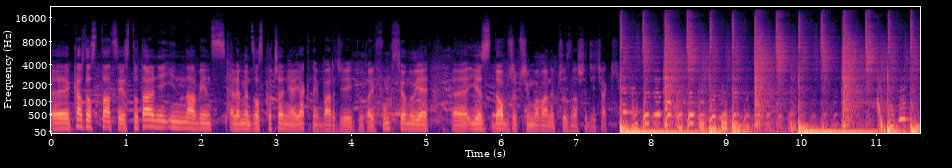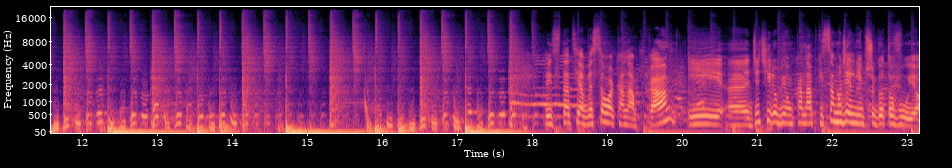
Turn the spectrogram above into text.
E, Każda stacja jest totalnie inna, więc element zaskoczenia jak najbardziej tutaj funkcjonuje, e, jest dobrze przyjmowany przez nasze dzieciaki. To jest stacja Wesoła Kanapka i e, dzieci robią kanapki, samodzielnie przygotowują.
